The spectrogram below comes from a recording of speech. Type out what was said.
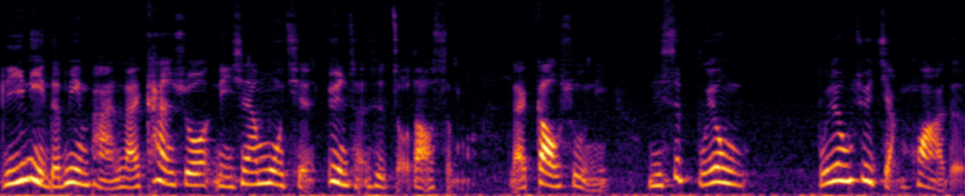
离你的命盘来看，说你现在目前运程是走到什么，来告诉你，你是不用不用去讲话的。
